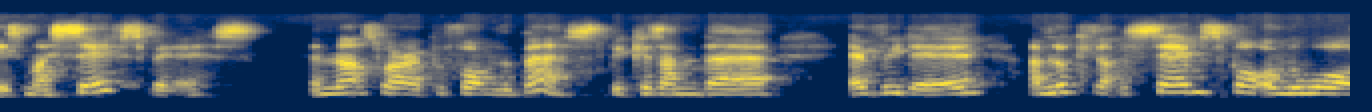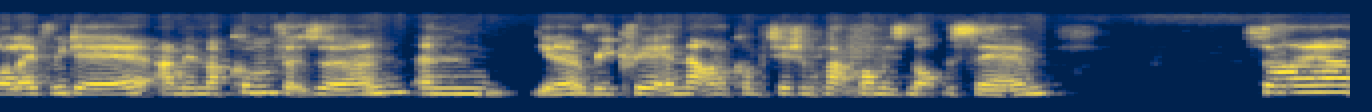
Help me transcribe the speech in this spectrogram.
it's my safe space and that's where i perform the best because i'm there every day. I'm looking at the same spot on the wall every day. I'm in my comfort zone and you know recreating that on a competition platform is not the same. So i am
